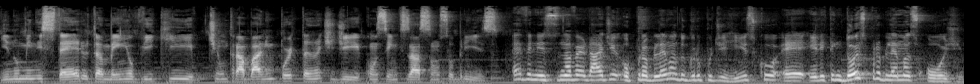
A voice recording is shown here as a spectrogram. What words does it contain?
E no ministério também eu vi que tinha um trabalho importante de conscientização sobre isso. É, Vinícius, na verdade, o problema do grupo de risco é ele tem dois problemas hoje.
